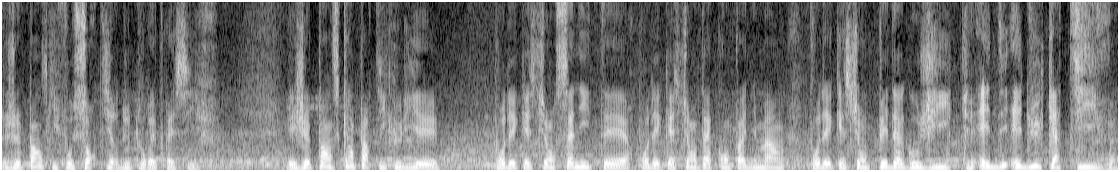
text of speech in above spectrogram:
je pense qu'il faut sortir du tout répressif. Et je pense qu'en particulier, pour des questions sanitaires, pour des questions d'accompagnement, pour des questions pédagogiques, éducatives.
